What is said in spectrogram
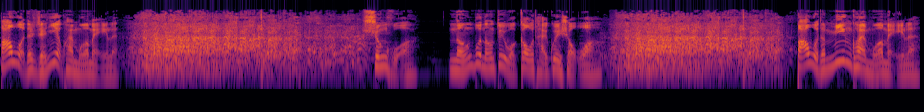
把我的人也快磨没了。生活能不能对我高抬贵手啊？把我的命快磨没了。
